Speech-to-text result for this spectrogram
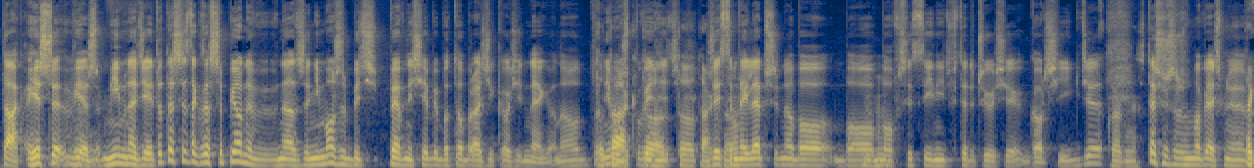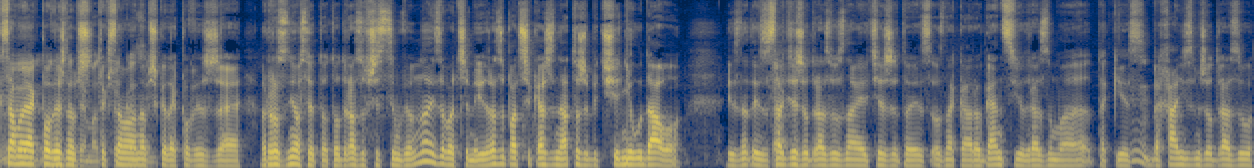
Tak, a jeszcze wiesz, miejmy nadzieję, to też jest tak zaszczepione w nas, że nie możesz być pewny siebie, bo to obrazi kogoś innego. No, to, To nie tak, możesz to- powiedzieć, to tak, że jestem no. najlepszy, no bo, bo, Mhm. bo wszyscy inni wtedy czują się gorsi. Gdzie Dokładnie. też już rozmawialiśmy. Tak samo e, jak powiesz, na temat tak samo na przykład jak powiesz, że rozniosę to, to od razu wszyscy mówią, no i zobaczymy. I od razu patrzy każdy na to, żeby ci się nie udało. Jest na tej Tak. zasadzie, że od razu uznajecie, że to jest oznaka arogancji, od razu ma taki jest Hmm. mechanizm, że od razu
